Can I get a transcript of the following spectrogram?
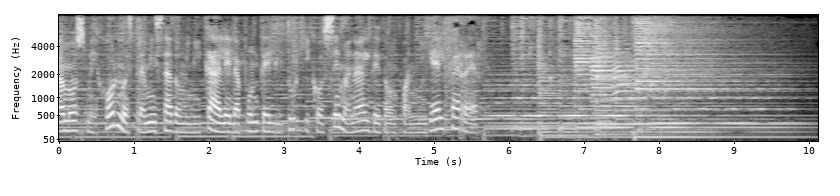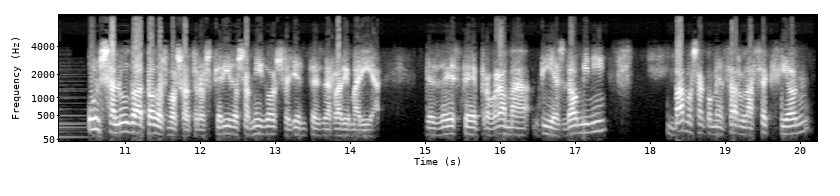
Vamos mejor nuestra misa dominical, el apunte litúrgico semanal de don Juan Miguel Ferrer. Un saludo a todos vosotros, queridos amigos oyentes de Radio María. Desde este programa Dies Domini vamos a comenzar la sección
